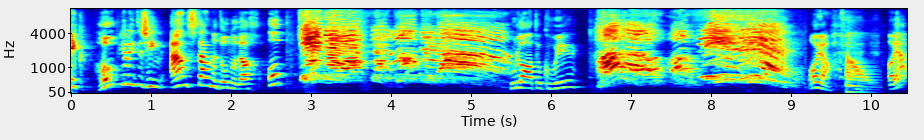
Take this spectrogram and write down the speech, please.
Ik hoop jullie te zien aanstaande donderdag op... Kinderrechten donderdag! Hoe laat ook alweer? Hallo, om 4 uur! Oh ja. Oh ja?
